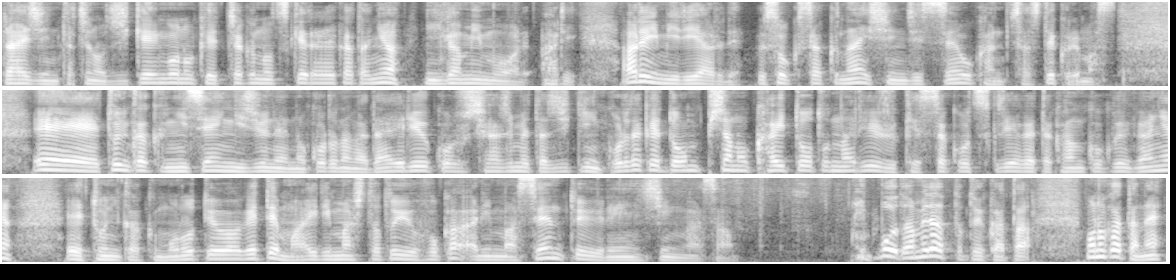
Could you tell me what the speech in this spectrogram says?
大臣たちの事件後の決着のつけられ方には苦みもあり、ある意味リアルで嘘くさくない真実性を感じさせてくれます。えー、とにかく2020年のコロナが大流行し始めた時期にこれだけドンピシャの回答となり得る傑作を作り上げた韓国映画にには、え、とにかくもろ手を挙げてまいりましたというほかありませんという連シンガーさん。一方、ダメだったという方、この方ね、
